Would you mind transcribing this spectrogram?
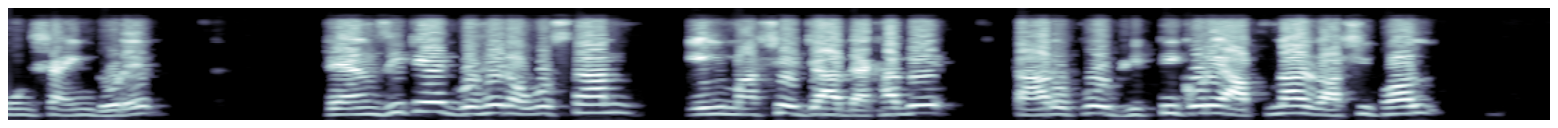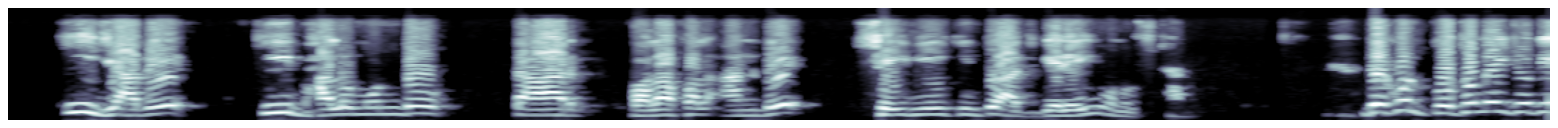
মুন সাইন ধরে ট্রানজিটে গ্রহের অবস্থান এই মাসে যা দেখাবে তার উপর ভিত্তি করে আপনার রাশিফল কি যাবে, কি ভালো মন্দ তার ফলাফল আনবে, সেই নিয়ে কিন্তু আজকের এই অনুষ্ঠান। দেখুন, প্রথমেই যদি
